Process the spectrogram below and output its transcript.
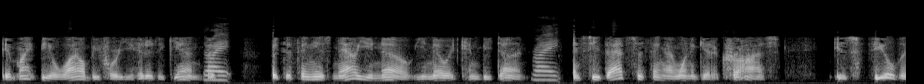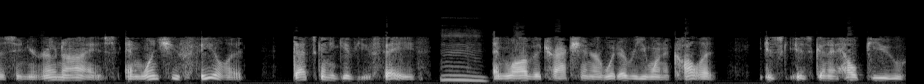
it might be a while before you hit it again. But, Right. but the thing is, now you know. You know it can be done. Right. And see, that's the thing I want to get across is feel this in your own eyes. And once you feel it, that's going to give you faith. Mm. And law of attraction or whatever you want to call it is, is going to help you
